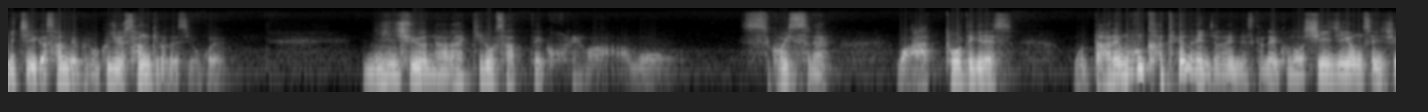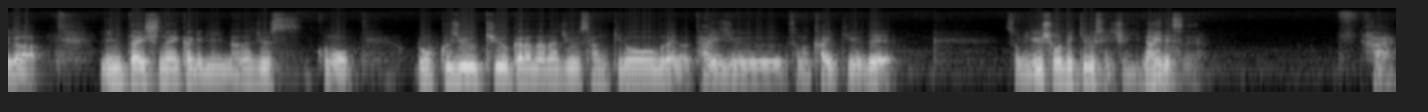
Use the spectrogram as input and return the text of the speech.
1位が363キロですよこれ。27キロ差ってこれはもうすごいっすね。もう圧倒的です。もう誰も勝てないんじゃないんですかねこの CG4 選手が引退しない限り70この69から73キロぐらいの体重その階級でその優勝できる選手いないですね。はい。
